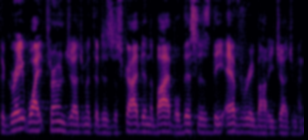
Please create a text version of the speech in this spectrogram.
the great white throne judgment that is described in the Bible, this is the everybody judgment.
